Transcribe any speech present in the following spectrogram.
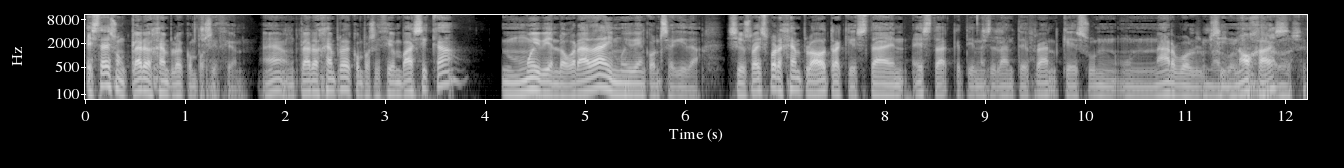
Este es un claro ejemplo de composición. ¿eh? Un claro ejemplo de composición básica, muy bien lograda y muy bien conseguida. Si os vais, por ejemplo, a otra que está en esta que tienes delante, Fran, que es un, un árbol Un sin árbol hojas, sí.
